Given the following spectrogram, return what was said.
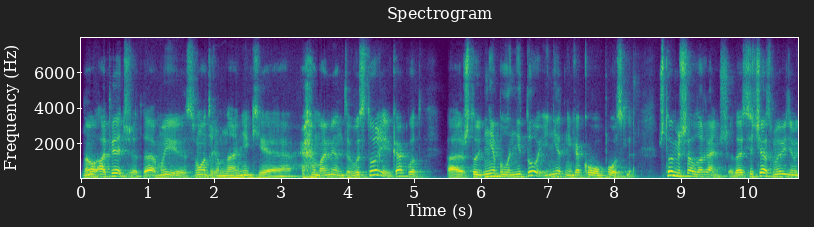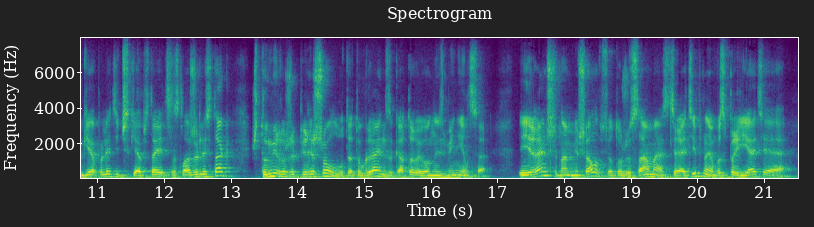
Ну, опять же, да, мы смотрим на некие моменты в истории, как вот, а, что не было ни до и нет никакого после. Что мешало раньше? Да, сейчас мы видим, геополитические обстоятельства сложились так, что мир уже перешел вот эту грань, за которой он изменился. И раньше нам мешало все то же самое, стереотипное восприятие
